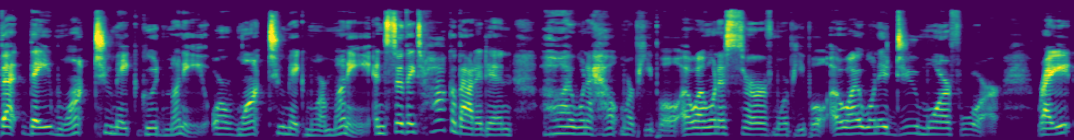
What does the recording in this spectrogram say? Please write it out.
that they want to make good money or want to make more money. And so they talk about it in, oh, I want to help more people. Oh, I want to serve more people. Oh, I want to do more for, right?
